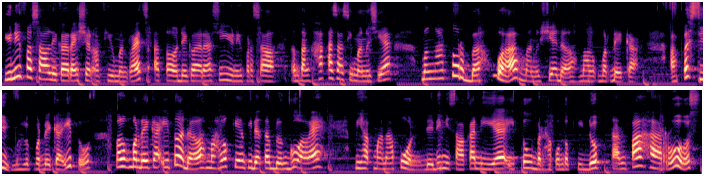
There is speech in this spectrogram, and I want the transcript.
Universal Declaration of Human Rights atau Deklarasi Universal tentang Hak Asasi Manusia mengatur bahwa manusia adalah makhluk merdeka. Apa sih makhluk merdeka itu? Makhluk merdeka itu adalah makhluk yang tidak terbelenggu oleh pihak mana pun. Jadi misalkan dia itu berhak untuk hidup tanpa harus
